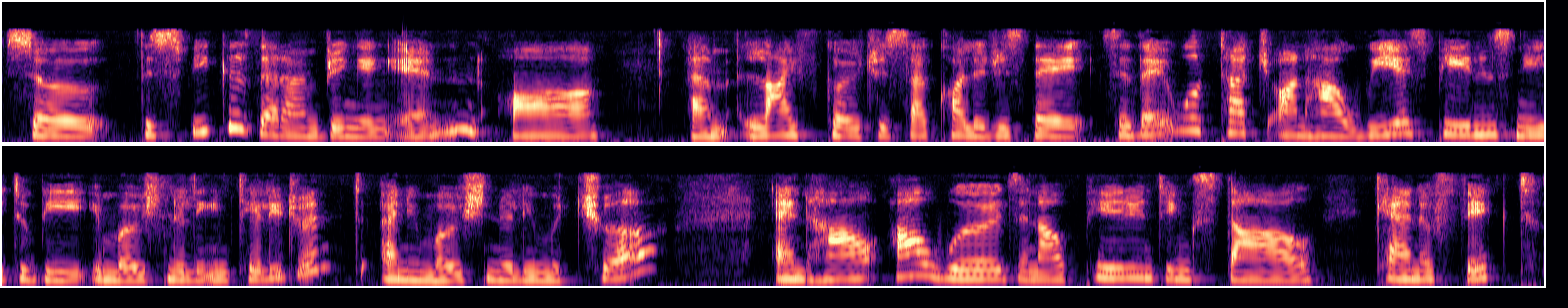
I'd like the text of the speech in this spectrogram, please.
So the speakers that I'm bringing in are um, life coaches, psychologists. They so they will touch on how we as parents need to be emotionally intelligent and emotionally mature, and how our words and our parenting style can affect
